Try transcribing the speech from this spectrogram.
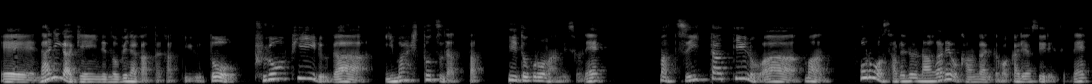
えー、何が原因で伸びなかったかっていうと、プロフィールが今一つだったっていうところなんですよね。まあ、Twitter っていうのは、まあ、フォローされる流れを考えると分かりやすいですよね。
